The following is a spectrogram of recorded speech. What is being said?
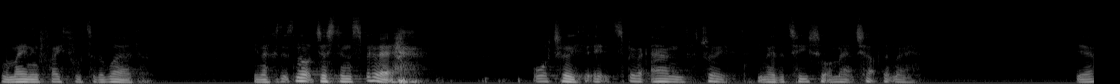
remaining faithful to the Word. You know, because it's not just in spirit or truth, it's spirit and truth. You know, the two sort of match up, don't they? Yeah?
